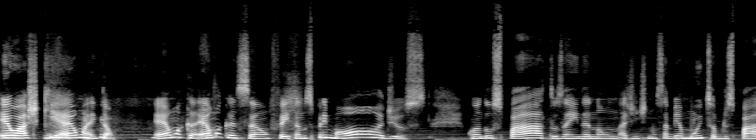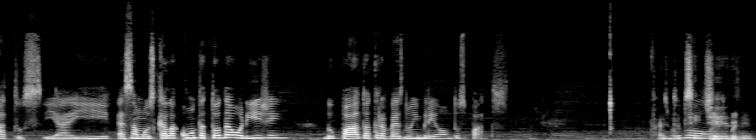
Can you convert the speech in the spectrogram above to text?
eu acho que é uma. Então, é uma, é uma canção feita nos primórdios, quando os patos ainda não. A gente não sabia muito sobre os patos. E aí, essa música ela conta toda a origem do pato através do embrião dos patos. Faz Muito muito, bom. Muito sentido. bonito.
